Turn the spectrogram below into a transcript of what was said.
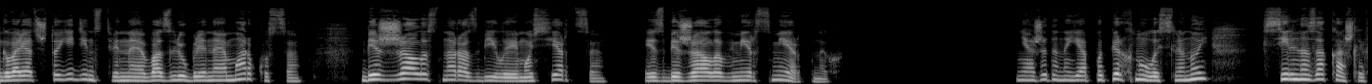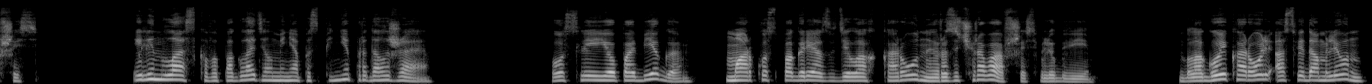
Говорят, что единственная возлюбленная Маркуса безжалостно разбила ему сердце и сбежала в мир смертных. Неожиданно я поперхнулась слюной, сильно закашлявшись. Илин ласково погладил меня по спине, продолжая. После ее побега Маркус погряз в делах короны, разочаровавшись в любви. Благой король осведомлен,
